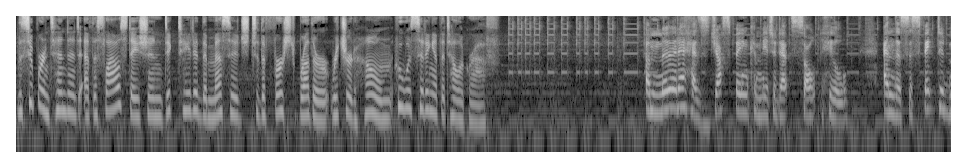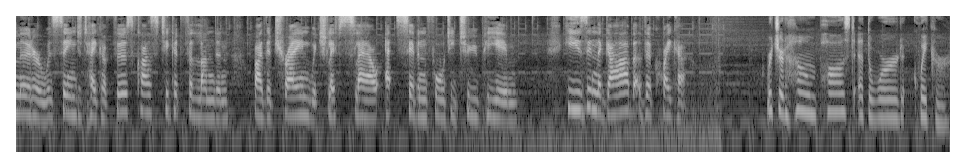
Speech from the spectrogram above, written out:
The superintendent at the Slough station dictated the message to the first brother, Richard Home, who was sitting at the telegraph. A murder has just been committed at Salt Hill, and the suspected murderer was seen to take a first class ticket for London by the train which left Slough at 7:42 p.m. He is in the garb of a Quaker. Richard Home paused at the word Quaker,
